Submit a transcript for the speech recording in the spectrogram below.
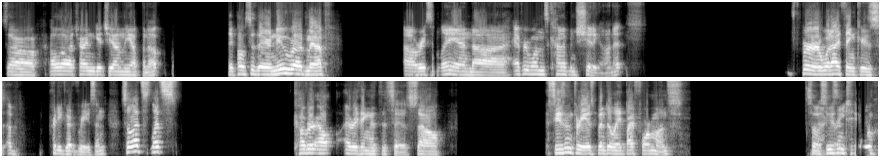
So I'll uh, try and get you on the up and up. They posted their new roadmap uh recently, and uh everyone's kind of been shitting on it. For what I think is a pretty good reason. So let's let's cover out everything that this is. So season three has been delayed by four months. So Not season great. two,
